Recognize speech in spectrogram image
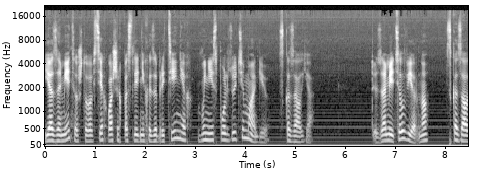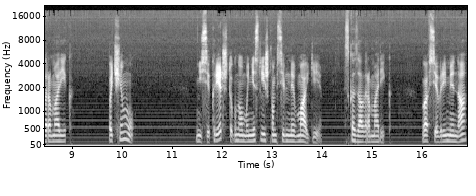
«Я заметил, что во всех ваших последних изобретениях вы не используете магию», — сказал я. «Ты заметил верно», — сказал Ромарик. «Почему?» «Не секрет, что гномы не слишком сильны в магии», — сказал Ромарик. «Во все времена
